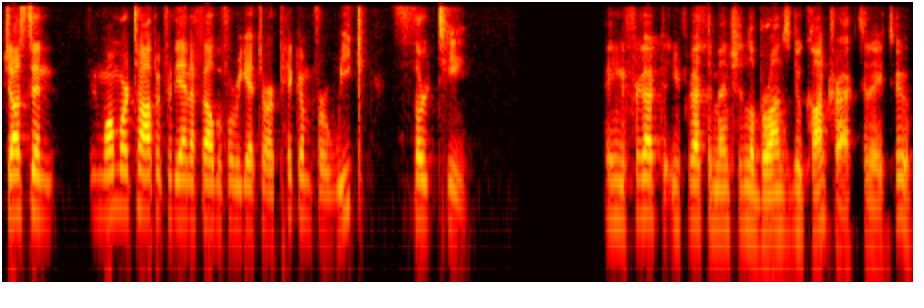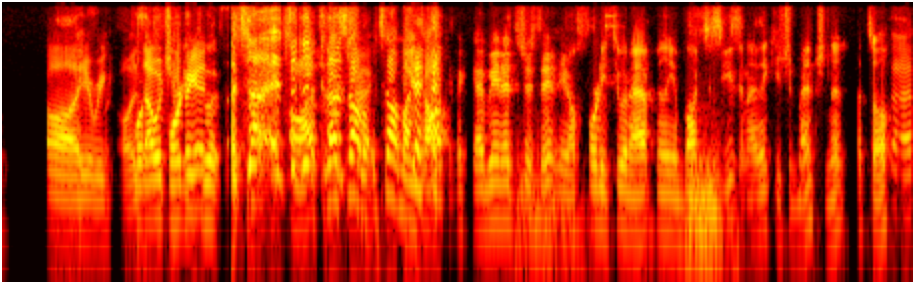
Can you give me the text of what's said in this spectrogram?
Justin, one more topic for the NFL before we get to our pick'em for Week 13. And you forgot to, you forgot to mention LeBron's new contract today too. Oh, here we go. Is that what you're thinking? It's not. It's a oh, good that's, that's not. It's not my topic. I mean, it's just you know, forty-two and a half million bucks a season. I think you should mention it. That's all. Uh,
